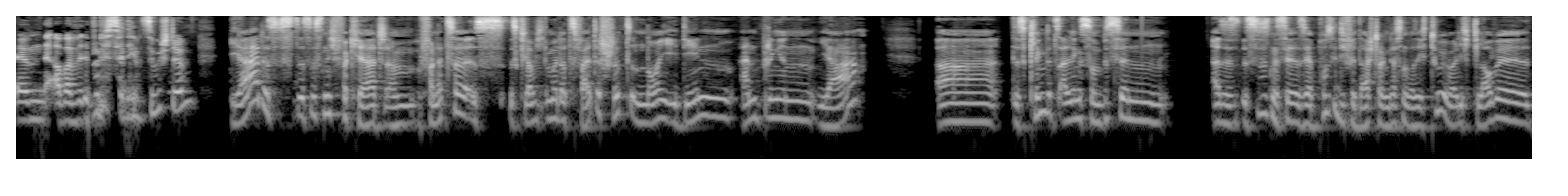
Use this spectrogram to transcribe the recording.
Ähm, aber würdest du dem zustimmen? Ja, das ist, das ist nicht verkehrt. Ähm, Vernetzer ist, ist glaube ich, immer der zweite Schritt und neue Ideen anbringen, ja. Äh, das klingt jetzt allerdings so ein bisschen Also es, ist eine sehr, sehr positive Darstellung dessen, was ich tue, weil ich glaube,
